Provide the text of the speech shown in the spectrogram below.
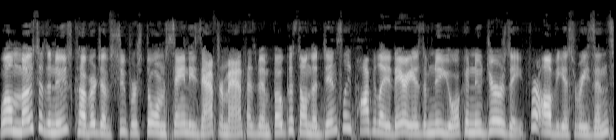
Well, most of the news coverage of Superstorm Sandy's aftermath has been focused on the densely populated areas of New York and New Jersey for obvious reasons.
